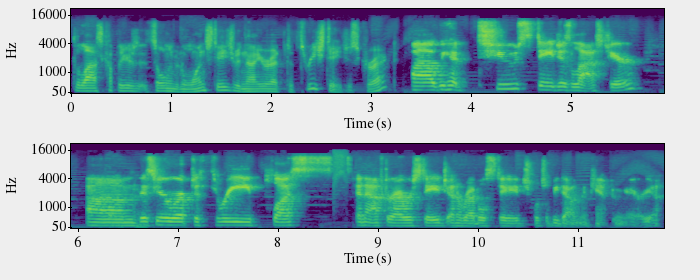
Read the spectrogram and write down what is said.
the last couple of years it's only been one stage, but now you're at the three stages, correct? Uh, we had two stages last year. Um, okay. This year we're up to three plus an after hour stage and a rebel stage, which will be down in the camping area.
